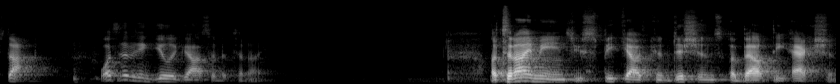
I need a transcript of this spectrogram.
Stop. What's the difference between gilui das and a tanai? A tanai means you speak out conditions about the action.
